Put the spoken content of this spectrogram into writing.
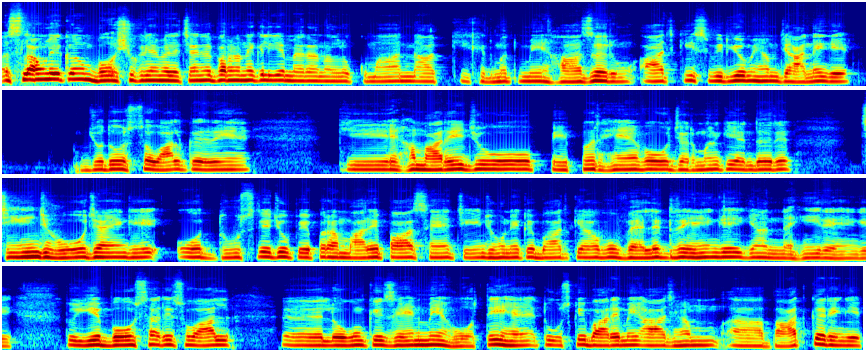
वालेकुम। बहुत शुक्रिया मेरे चैनल पर आने के लिए। मेरा नाम कुमार आपकी खिदमत में हाज़िर हूँ। आज की इस वीडियो में हम जानेंगे, जो दोस्त सवाल कर रहे हैं, कि हमारे जो पेपर हैं, वो जर्मन के अंदर चेंज हो जाएँगे और दूसरे जो पेपर हमारे पास हैं, चेंज होने के बाद क्या वो वैलिड रहेंगे या नहीं रहेंगे? तो ये बहुत सारे सवाल लोगों के जहन में होते हैं। तो उसके बारे में आज हम बात करेंगे।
